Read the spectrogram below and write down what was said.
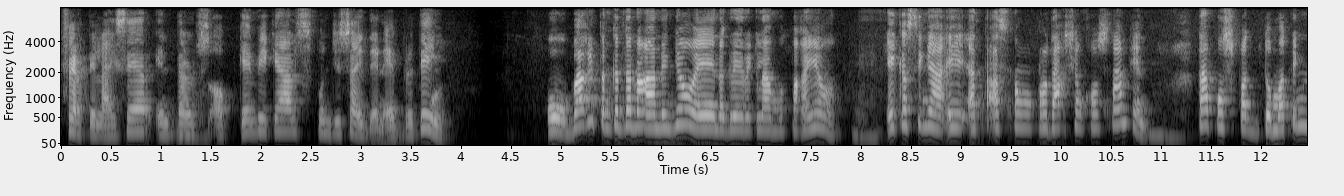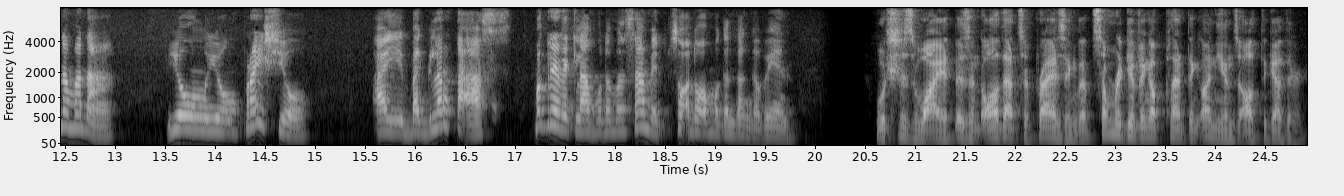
fertilizer, in terms of chemicals, fungicide, and everything. Oh, bakit ang ganda ng anin nyo? Eh, nagre-reklamo pa kayo. Eh, kasi nga, eh, ang taas ng production cost namin. Tapos, pag dumating naman na, yung, yung presyo ay baglang taas, magre-reklamo naman sa amin. So, ano ang magandang gawin? Which is why it isn't all that surprising that some are giving up planting onions altogether.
